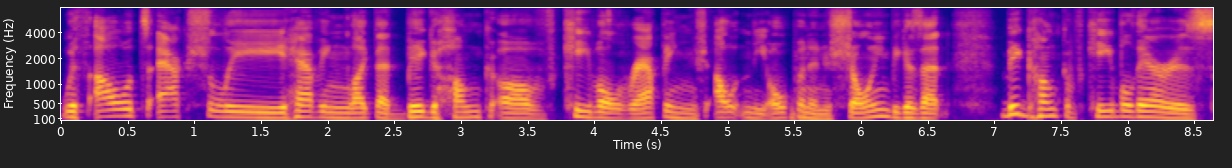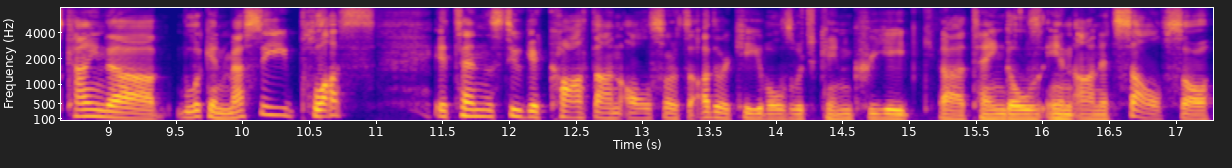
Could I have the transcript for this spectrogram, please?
without actually having like that big hunk of cable wrapping out in the open and showing because that big hunk of cable there is kind of looking messy plus it tends to get caught on all sorts of other cables which can create uh, tangles in on itself so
